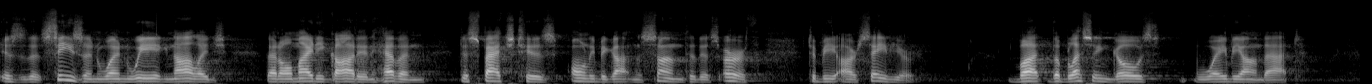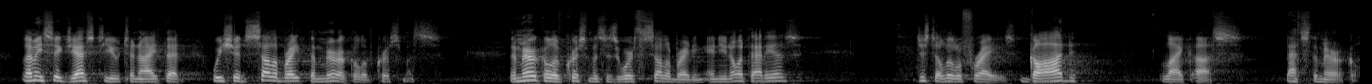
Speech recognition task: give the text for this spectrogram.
is the season when we acknowledge that Almighty God in heaven dispatched His only begotten Son to this earth to be our Savior. But the blessing goes way beyond that. Let me suggest to you tonight that we should celebrate the miracle of Christmas. The miracle of Christmas is worth celebrating. And you know what that is? Just a little phrase God like us. That's the miracle.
